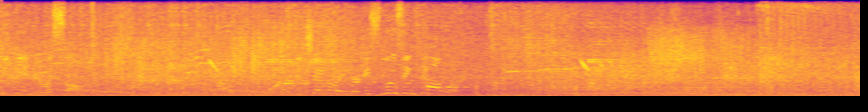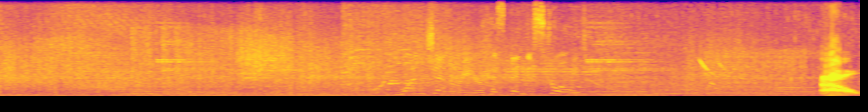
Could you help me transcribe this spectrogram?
begin your assault. The generator is losing power. One generator has been destroyed. Ow.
